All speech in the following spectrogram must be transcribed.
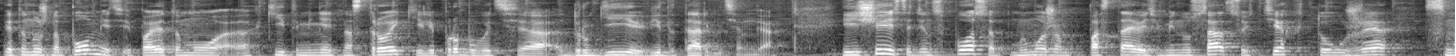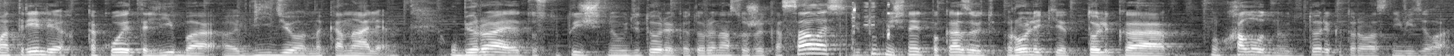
Это нужно помнить, и поэтому э, какие-то менять настройки или пробовать э, другие виды таргетинга. И еще есть один способ, мы можем поставить в минусацию тех, кто уже смотрели какое-то либо э, видео на канале. Убирая эту статичную аудиторию, которая нас уже касалась, YouTube начинает показывать ролики только ну, холодной аудитории, которая вас не видела.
